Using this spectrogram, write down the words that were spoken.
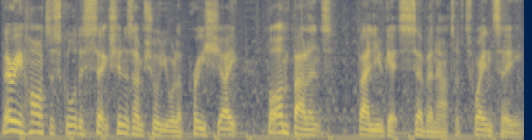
Very hard to score this section as I'm sure you will appreciate, but on balance, value gets 7 out of 20.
